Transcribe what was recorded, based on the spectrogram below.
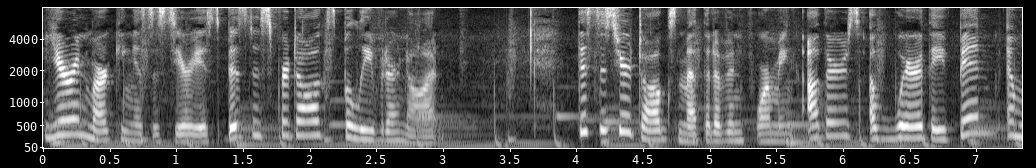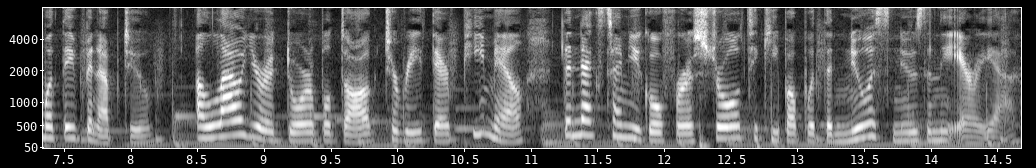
Urine marking is a serious business for dogs, believe it or not. This is your dog's method of informing others of where they've been and what they've been up to. Allow your adorable dog to read their P mail the next time you go for a stroll to keep up with the newest news in the area.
